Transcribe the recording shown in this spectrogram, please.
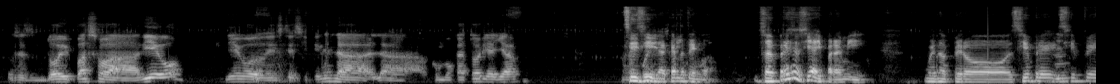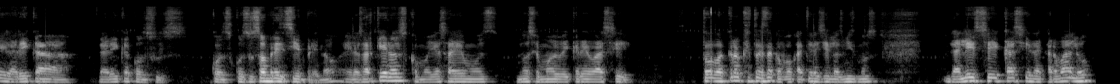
Entonces doy paso a Diego Diego, este, si tienes la, convocatoria ya. Sí, sí, acá la tengo. Sorpresa sí hay para mí. Bueno, pero siempre, siempre Gareca, Gareca con sus, con, sus hombres de siempre, ¿no? En los arqueros, como ya sabemos, no se mueve, creo, hace todo, creo que toda esta convocatoria son los mismos. Galese, de Carvalho.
